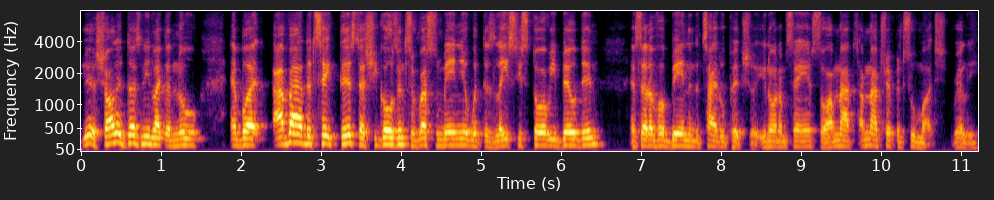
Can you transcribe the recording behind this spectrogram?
yeah, Charlotte does need like a new. And but I'd rather take this that she goes into WrestleMania with this Lacey story building instead of her being in the title picture. You know what I'm saying? So I'm not I'm not tripping too much, really.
